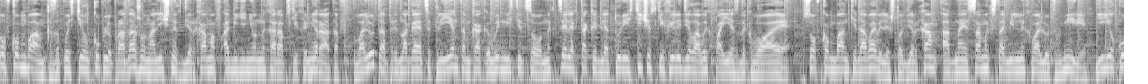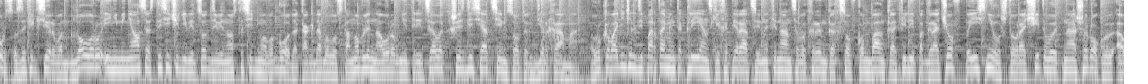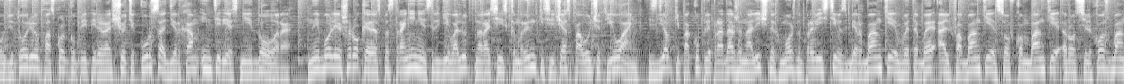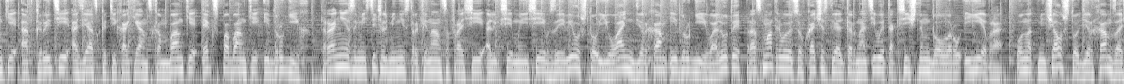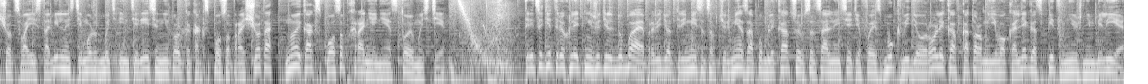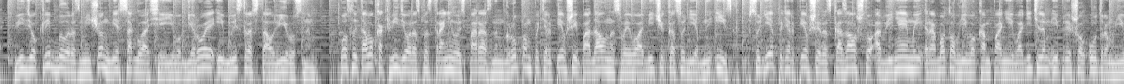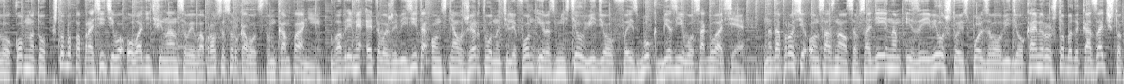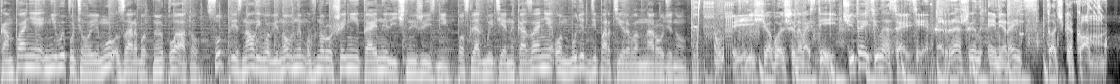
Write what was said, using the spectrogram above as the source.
Совкомбанк запустил куплю-продажу наличных дирхамов Объединенных Арабских Эмиратов. Валюта предлагается клиентам как в инвестиционных целях, так и для туристических или деловых поездок в ОАЭ. В Совкомбанке добавили, что дирхам – одна из самых стабильных валют в мире. Ее курс зафиксирован к доллару и не менялся с 1997 года, когда был установлен на уровне 3,67 дирхама. Руководитель Департамента клиентских операций на финансовых рынках Совкомбанка Филиппа Грачев пояснил, что рассчитывают на широкую аудиторию, поскольку при перерасчете курса дирхам интереснее доллара. Наиболее широкое распространение среди валют на российском рынке сейчас получит юань. Сделки по купле-продаже наличных можно провести в Сбербанке, ВТБ, Альфа-банке, Совкомбанке, Россельхозбанке, Открытии, Азиатско-Тихоокеанском банке, Экспобанке и других. Ранее заместитель министра финансов России Алексей Моисеев заявил, что юань, дирхам и другие валюты рассматриваются в качестве альтернативы токсичным доллару и евро. Он отмечал, что дирхам за счет своей стабильности может быть интересен не только как способ расчета, но и как способ хранения стоимости. 33-летний житель Дубая проведет три месяца в тюрьме за публикацию в социальной сети Facebook видеоролика, в котором его коллега спит в нижнем белье. Видеоклип был размещен без согласия его героя и быстро стал вирусным. После того, как видео распространилось по разным группам, потерпевший подал на своего обидчика судебный иск. В суде потерпевший рассказал, что обвиняемый работал в его компании водителем и пришел утром в его комнату, чтобы попросить его уладить финансовые вопросы с руководством компании. Во время этого же визита он снял жертву на телефон и разместил видео в Facebook без его согласия. На допросе он сознался в содеянном и заявил, что использовал видеокамеру, чтобы доказать, что компания не выплатила ему заработную плату. Суд признал его виновным в нарушении тайны личной жизни. После отбытия наказания он будет депортирован на родину. Еще больше новостей читайте на сайте RussianEmirates.com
